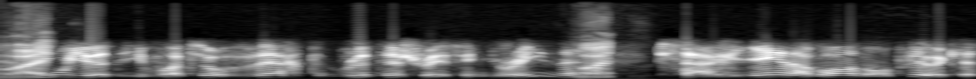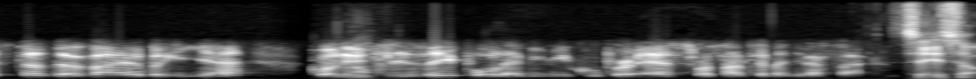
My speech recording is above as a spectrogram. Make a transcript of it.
Ouais. où il y a des voitures vertes British Racing Green, Ouais. puis ça n'a rien à voir non plus avec l'espèce de vert brillant qu'on a utilisé pour la Mini Cooper S 60e anniversaire. C'est ça.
